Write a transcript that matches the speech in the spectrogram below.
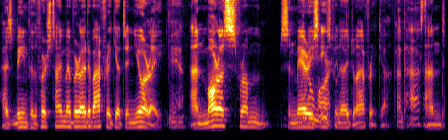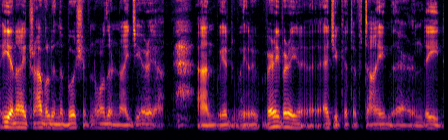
has been for the first time ever out of Africa to Newry. Yeah. And Morris from St Mary's, he's been out to Africa. Fantastic. And he and I travelled in the bush of northern Nigeria, and we had, we had a very, very uh, educative time there indeed.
